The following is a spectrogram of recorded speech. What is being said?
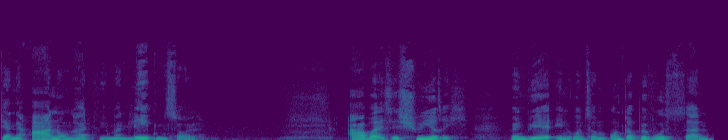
der eine Ahnung hat, wie man leben soll. Aber es ist schwierig, wenn wir in unserem Unterbewusstsein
